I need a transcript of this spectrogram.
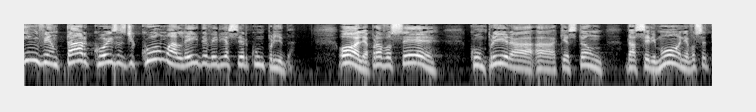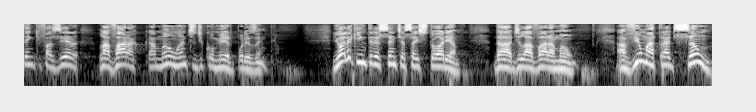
inventar coisas de como a lei deveria ser cumprida. Olha, para você cumprir a, a, questão da cerimônia, você tem que fazer, lavar a, a, mão antes de comer, por exemplo. E olha que interessante essa história da, de lavar a mão. Havia uma tradição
